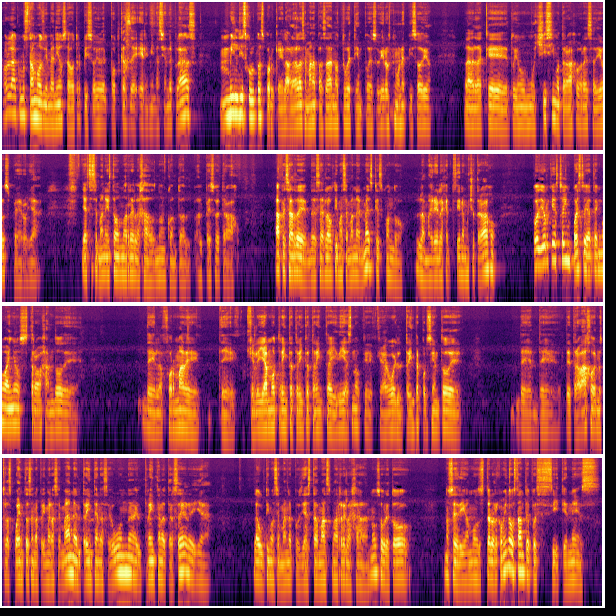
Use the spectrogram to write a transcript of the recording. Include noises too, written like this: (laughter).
Hola, ¿cómo estamos? Bienvenidos a otro episodio del podcast de Eliminación de Plagas. Mil disculpas porque la verdad la semana pasada no tuve tiempo de subir (laughs) un episodio. La verdad que tuvimos muchísimo trabajo, gracias a Dios, pero ya, ya esta semana estamos más relajados, ¿no? En cuanto al, peso de trabajo. A pesar de, de, ser la última semana del mes, que es cuando la mayoría de la gente tiene mucho trabajo, pues yo creo que estoy impuesto, ya tengo años trabajando de, de la forma de, de que le llamo 30, 30, 30 y 10, ¿no? Que, que hago el 30% de, de, de, de, trabajo de nuestras cuentas en la primera semana, el 30 en la segunda, el 30 en la tercera y ya la última semana pues ya está más, más relajada, ¿no? Sobre todo, no sé, digamos, te lo recomiendo bastante pues si tienes,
